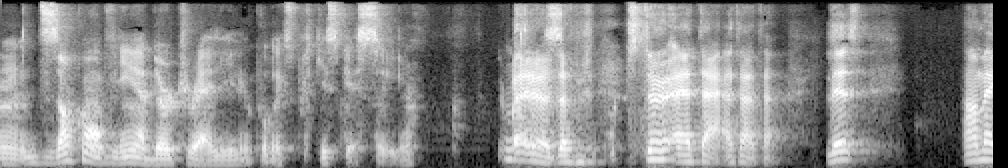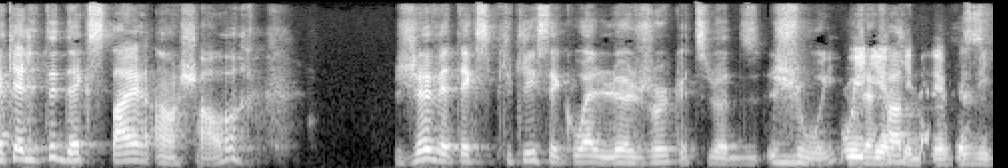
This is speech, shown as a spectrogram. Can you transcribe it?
euh, disons qu'on vient à Dirt Rally là, pour expliquer ce que c'est. là. Ben c'est un. Attends, attends, attends. Laisse- En ma qualité d'expert en char, je vais t'expliquer c'est quoi le jeu que tu as dû jouer. Oui, je, vais ok, faire, ben, vas-y.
